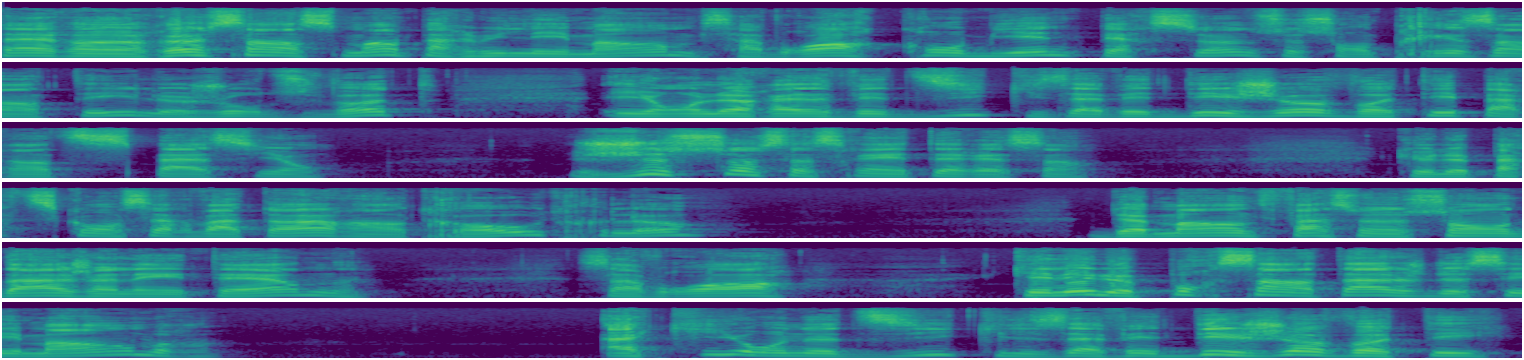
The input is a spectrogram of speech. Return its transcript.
faire un recensement parmi les membres, savoir combien de personnes se sont présentées le jour du vote, et on leur avait dit qu'ils avaient déjà voté par anticipation. Juste ça, ça serait intéressant. Que le Parti conservateur, entre autres, là, demande, fasse un sondage à l'interne, savoir quel est le pourcentage de ses membres à qui on a dit qu'ils avaient déjà voté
